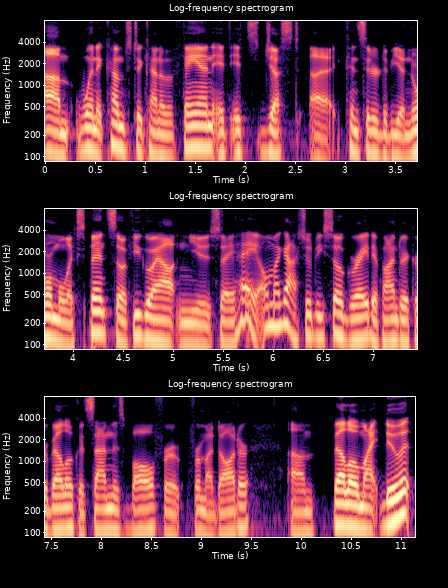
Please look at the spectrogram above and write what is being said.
Um, when it comes to kind of a fan, it, it's just uh, considered to be a normal expense. So if you go out and you say, "Hey, oh my gosh, it would be so great if Andre Curbelo could sign this ball for for my daughter," um, Bello might do it.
